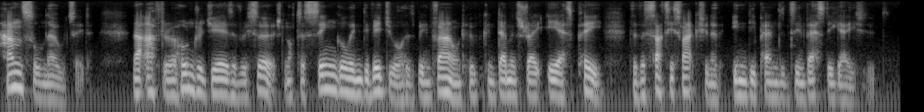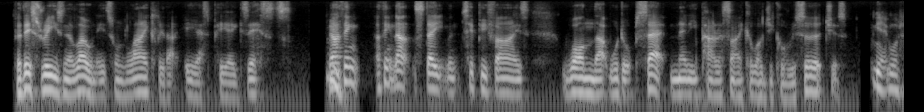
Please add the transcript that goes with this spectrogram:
Hansel noted that after 100 years of research, not a single individual has been found who can demonstrate ESP to the satisfaction of independent investigators for this reason alone, it's unlikely that ESP exists. I hmm. think I think that statement typifies one that would upset many parapsychological researchers. Yeah, it would.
